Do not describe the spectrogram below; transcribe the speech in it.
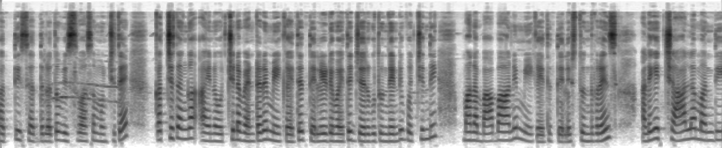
భక్తి శ్రద్ధలతో విశ్వాసం ఉంచితే ఖచ్చితంగా ఆయన వచ్చిన వెంటనే మీకైతే తెలియడం అయితే జరుగుతుందండి. వచ్చింది మన బాబా అని మీకైతే తెలుస్తుంది ఫ్రెండ్స్. అలాగే చాలామంది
